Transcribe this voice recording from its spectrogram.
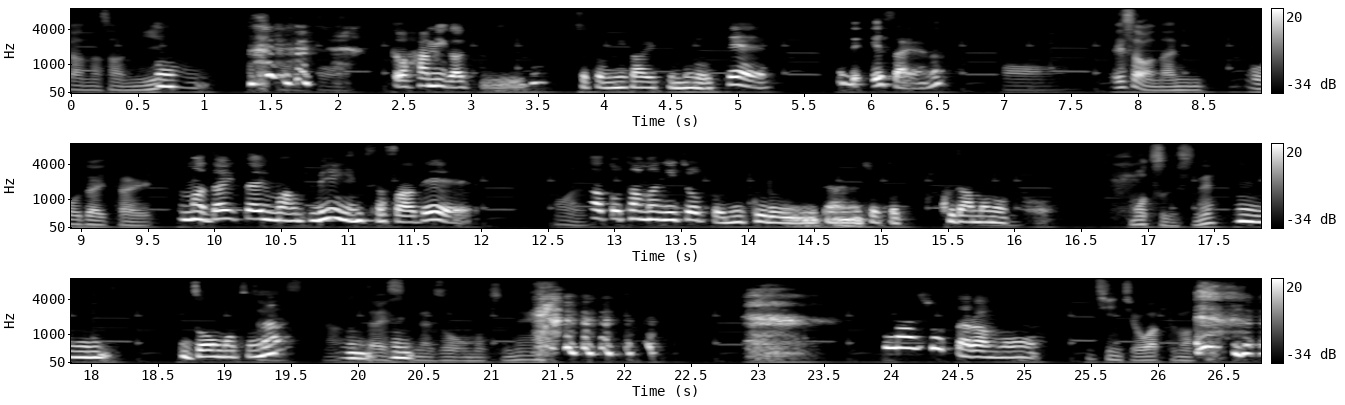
旦那さんに？うん。と歯磨き、ちょっと磨いてもろて、で、餌やな。あー。餌は何を大体？まあ、大体、まあ、メイン笹で、はい。あとたまにちょっと肉類みたいな、ちょっと果物と、もつですね。うんうん、臓物な大好。きな、うん大好きな象もつね。そんなんしょったらも一日終わってます。う、い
